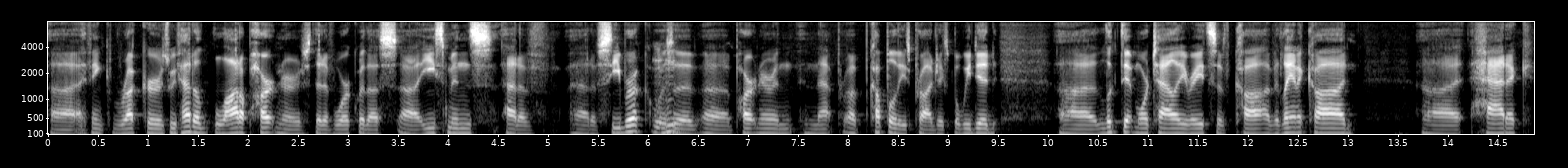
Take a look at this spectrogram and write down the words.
Uh, I think Rutgers. We've had a lot of partners that have worked with us. Uh, Eastman's out of out of Seabrook was a, a partner in, in that a couple of these projects. But we did uh, looked at mortality rates of cod, of Atlantic cod, uh, haddock,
